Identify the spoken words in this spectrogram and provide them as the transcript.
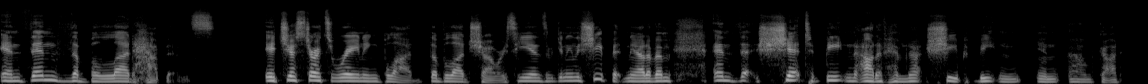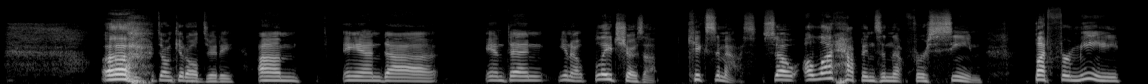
and then the blood happens. It just starts raining blood the blood showers. He ends up getting the sheep bitten out of him and the shit beaten out of him not sheep beaten in oh god. Uh don't get all jitty um and uh and then you know blade shows up kicks some ass. So a lot happens in that first scene but for me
